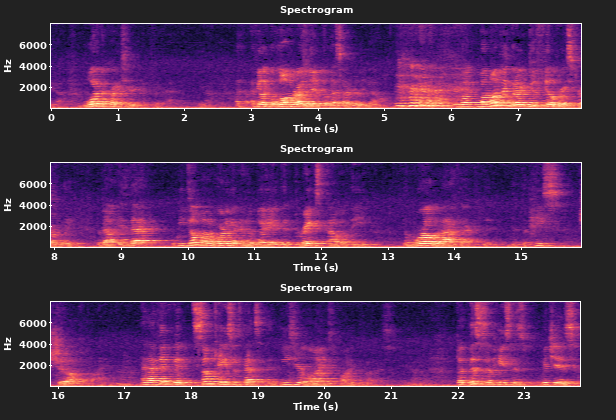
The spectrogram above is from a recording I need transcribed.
You know, what are the criteria for that? You know, I, I feel like the longer I live, the less I really know. but but one thing that I do feel very strongly about is that we don't want to ornament in a way that breaks out of the, the world of affect that, that the piece should occupy. And I think that in some cases that's an easier line to find than others. But this is a piece which is,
